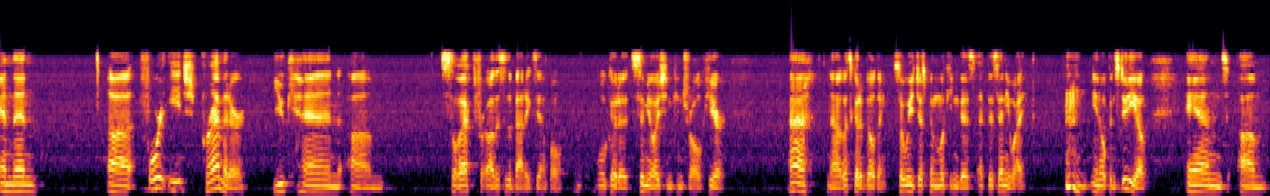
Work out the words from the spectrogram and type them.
And then uh, for each parameter, you can um, select for, oh, this is a bad example. We'll go to simulation control here. Ah, now let's go to building. So we've just been looking this at this anyway in OpenStudio. And um,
